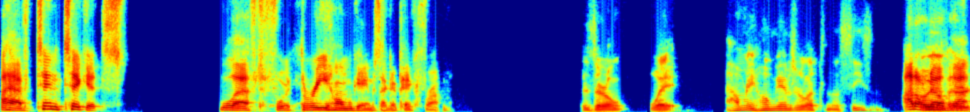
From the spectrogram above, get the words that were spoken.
I have 10 tickets left for three home games I could pick from. Is there wait? How many home games are left in the season? I don't Oh, know, but I,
